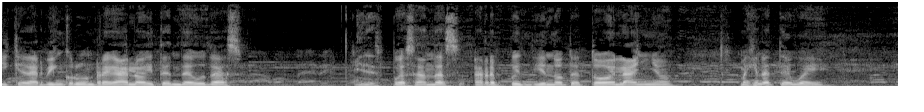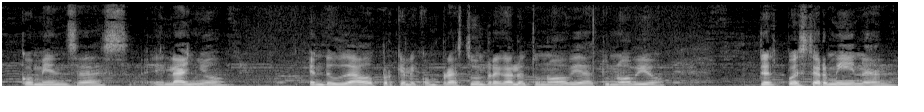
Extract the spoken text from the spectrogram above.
y quedar bien con un regalo, ahí te endeudas y después andas arrepintiéndote todo el año. Imagínate, güey, comienzas el año endeudado porque le compraste un regalo a tu novia, a tu novio, después terminan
